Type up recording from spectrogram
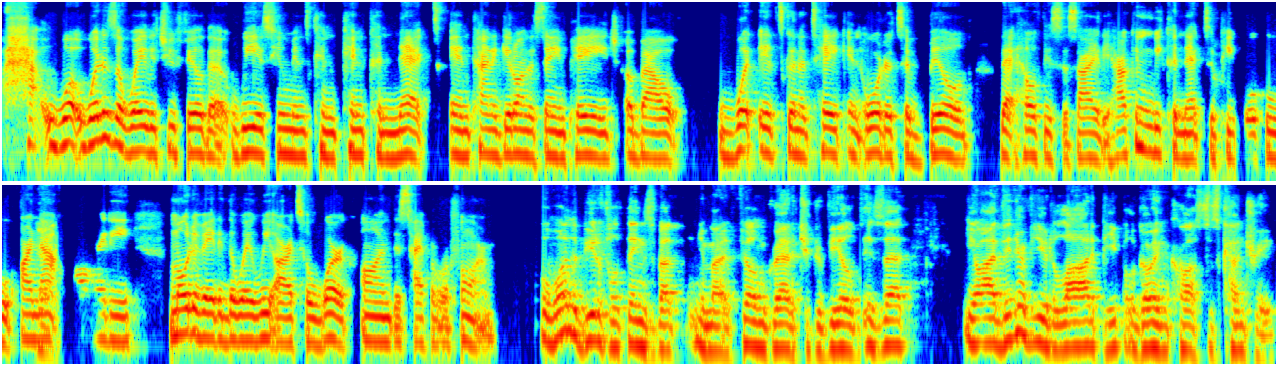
how, what what is a way that you feel that we as humans can can connect and kind of get on the same page about what it's going to take in order to build that healthy society how can we connect to people who are not already motivated the way we are to work on this type of reform. Well, one of the beautiful things about you know, my film Gratitude Revealed is that, you know, I've interviewed a lot of people going across this country,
